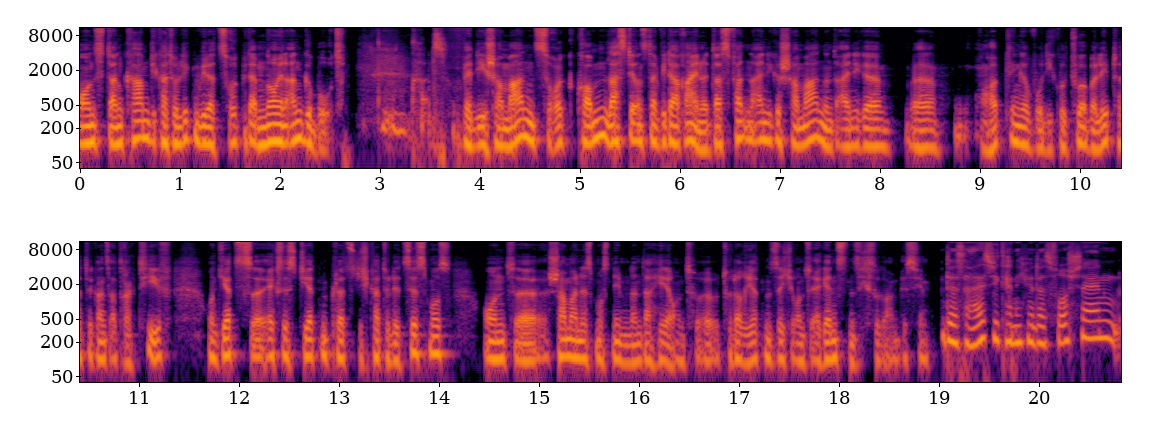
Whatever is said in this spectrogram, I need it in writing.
Und dann kamen die Katholiken wieder zurück mit einem neuen Angebot. Oh. Wenn die Schamanen zurückkommen, lasst ihr uns da wieder rein. Und das fanden einige Schamanen und einige äh, Häuptlinge, wo die Kultur überlebt hatte, ganz attraktiv. Und jetzt äh, existierten plötzlich Katholizismus und äh, Schamanismus nebeneinander her und äh, tolerierten sich und ergänzten sich sogar ein bisschen. Das heißt, wie kann ich mir das vorstellen?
